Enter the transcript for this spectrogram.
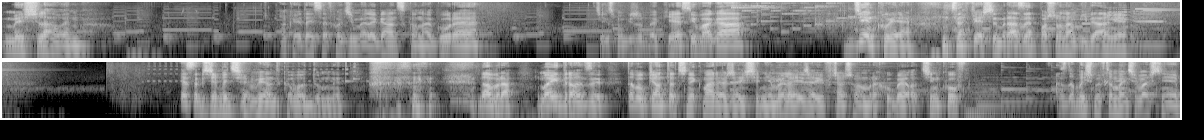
Myślałem. Ok, tutaj sobie wchodzimy elegancko na górę. Gdzie jest mój grzybek? Jest i uwaga! Dziękuję. Za pierwszym razem poszło nam idealnie. Jestem z siebie dzisiaj wyjątkowo dumny. Dobra, moi drodzy, to był piąty odcinek Mario, jeżeli się nie mylę, jeżeli wciąż mam rachubę odcinków. Zdobyliśmy w tym momencie właśnie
